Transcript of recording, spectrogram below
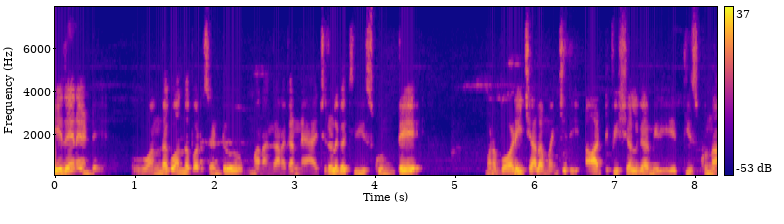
ఏదైనా అండి వందకు వంద పర్సెంట్ మనం కనుక న్యాచురల్గా తీసుకుంటే మన బాడీ చాలా మంచిది. ఆర్టిఫిషియల్గా మీరు ఏది తీసుకున్నా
